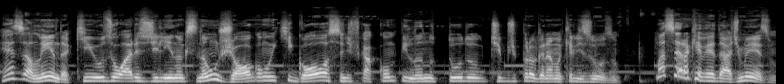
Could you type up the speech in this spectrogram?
Reza a lenda que usuários de Linux não jogam e que gostam de ficar compilando tudo tipo de programa que eles usam. Mas será que é verdade mesmo?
